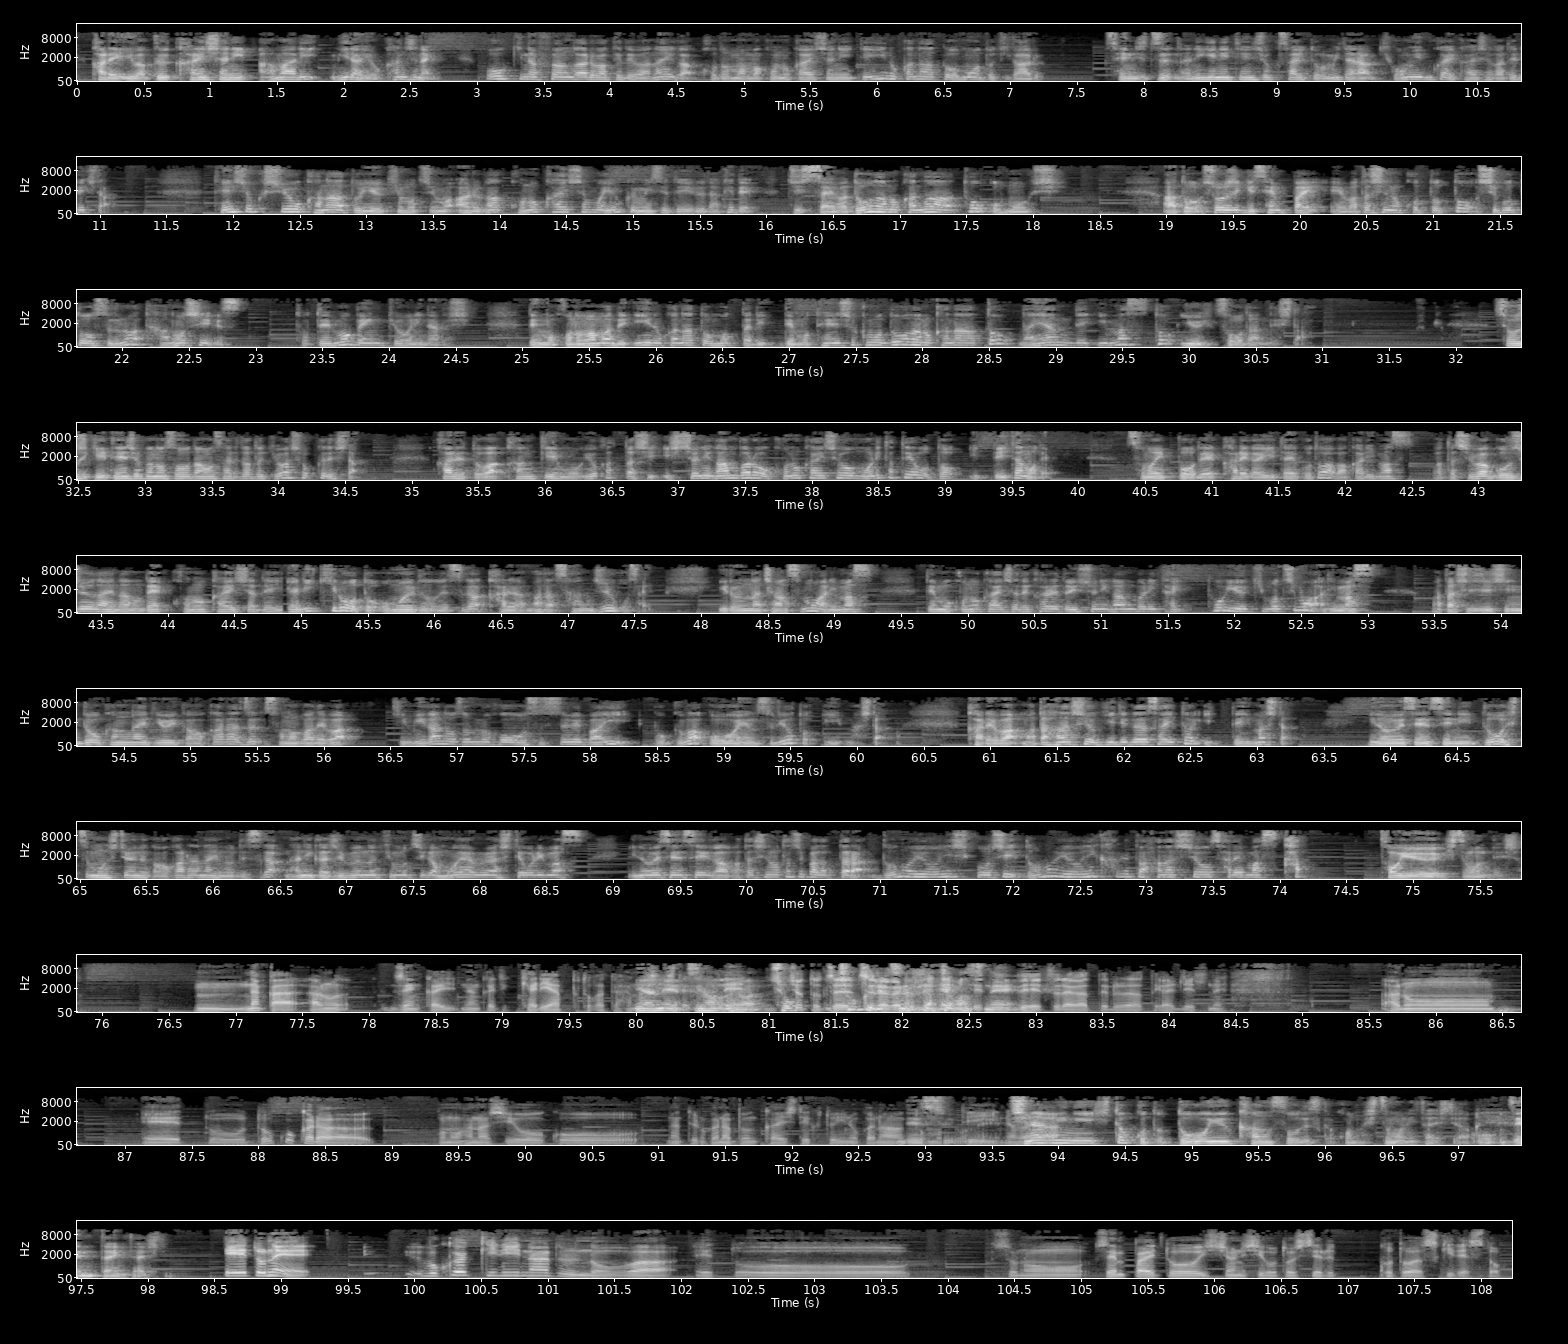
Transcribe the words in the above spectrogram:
彼曰く会社にあまり未来を感じない。大きな不安があるわけではないが、このままこの会社にいていいのかなと思う時がある。先日何気に転職サイトを見たら興味深い会社が出てきた。転職しようかなという気持ちもあるが、この会社もよく見せているだけで、実際はどうなのかなと思うし。あと、正直先輩、私のことと仕事をするのは楽しいです。とても勉強になるし。でもこのままでいいのかなと思ったり、でも転職もどうなのかなと悩んでいますという相談でした。正直転職の相談をされた時はショックでした。彼とは関係も良かったし、一緒に頑張ろう、この会社を盛り立てようと言っていたので、その一方で彼が言いたいことはわかります。私は50代なので、この会社でやりきろうと思えるのですが、彼はまだ35歳。いろんなチャンスもあります。でもこの会社で彼と一緒に頑張りたいという気持ちもあります。私自身どう考えてよいかわからず、その場では、君が望む方を進めばいい。僕は応援するよと言いました。彼はまた話を聞いてくださいと言っていました。井上先生にどう質問してよいのかわからないのですが、何か自分の気持ちがもやもやしております。井上先生が私の立場だったら、どのように思考し、どのように彼と話をされますか？という質問でした。うん、なんか、あの、前回なんかキャリアアップとかって話いやねしたけどね。繋がるのは直ちょっとつつながる繋がってますねで、で繋がってるなって感じですね。あのーえっ、と、どこからこの話をこう、なんていうのかな、分解していくといいのかなと思っていなが。ら。ねちなみに一言どういう感想ですか？この質問に対しては、お全体に対して。えっ、とね、僕が気になるのは、えっ、と、その、先輩と一緒に仕事してることは好きですと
